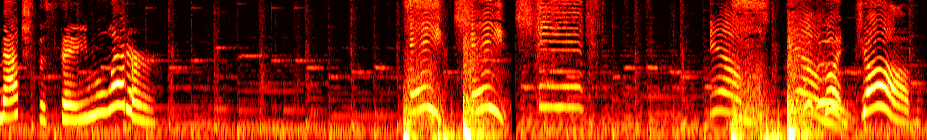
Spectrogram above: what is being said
Match the same letter. H. H. M. M. Good job!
